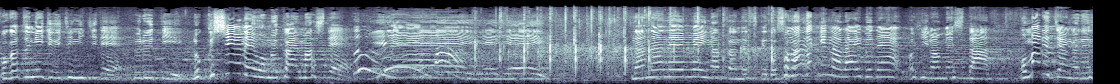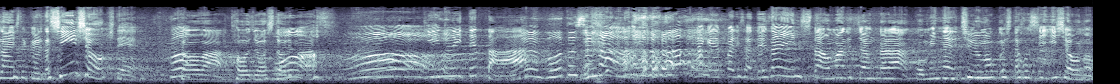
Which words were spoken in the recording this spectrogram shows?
5月21日でフルーティー6周年を迎えましてイエーイイエーイイエーイ7年目になったんですけどその時のライブでお披露目したおまるちゃんがデザインしてくれた新衣装を着て今日は登場しております。気抜いてた？うん、ぼーっとしてた。なんかやっぱりさデザインしたおまるちゃんからこうみんなに注目してほしい衣装の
